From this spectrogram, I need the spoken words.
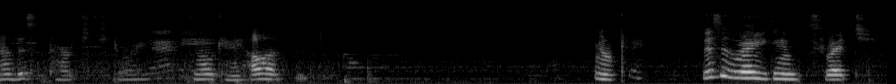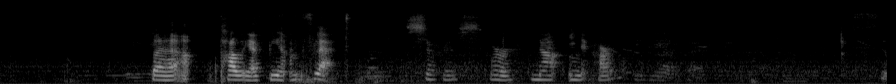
Now this cart's destroyed. Okay, hold. Okay. This is where you can switch. But uh, probably have to be on flat surface or not in a cart. So.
